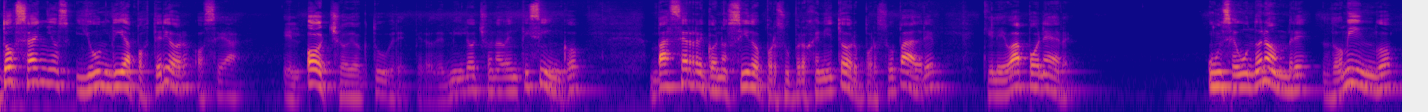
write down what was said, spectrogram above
dos años y un día posterior, o sea, el 8 de octubre, pero de 1895, va a ser reconocido por su progenitor, por su padre, que le va a poner un segundo nombre, Domingo,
